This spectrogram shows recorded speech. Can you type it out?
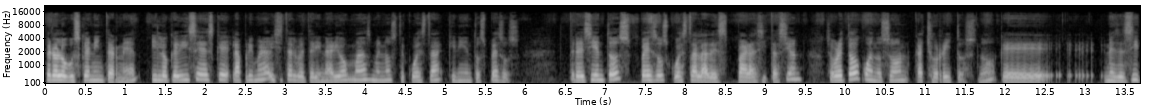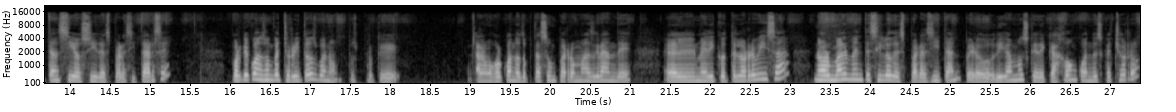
pero lo busqué en internet y lo que dice es que la primera visita al veterinario más o menos te cuesta 500 pesos. 300 pesos cuesta la desparasitación, sobre todo cuando son cachorritos, ¿no? Que eh, necesitan sí o sí desparasitarse. ¿Por qué cuando son cachorritos? Bueno, pues porque a lo mejor cuando adoptas un perro más grande, el médico te lo revisa Normalmente sí lo desparasitan, pero digamos que de cajón cuando es cachorro,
